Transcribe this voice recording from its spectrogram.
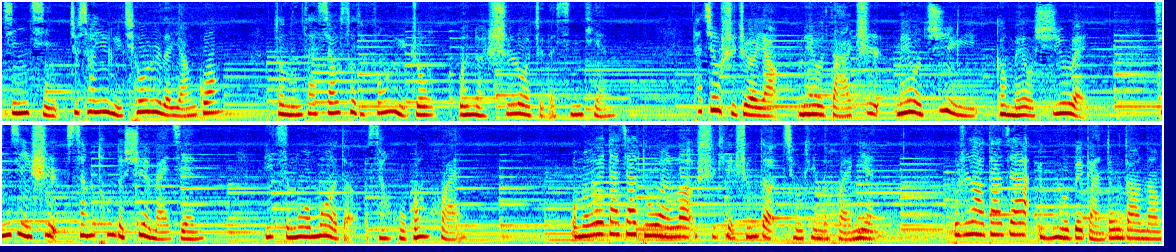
亲情就像一缕秋日的阳光，总能在萧瑟的风雨中温暖失落者的心田。它就是这样，没有杂质，没有距离，更没有虚伪，仅仅是相通的血脉间，彼此默默的相互关怀。我们为大家读完了史铁生的《秋天的怀念》，不知道大家有没有被感动到呢？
